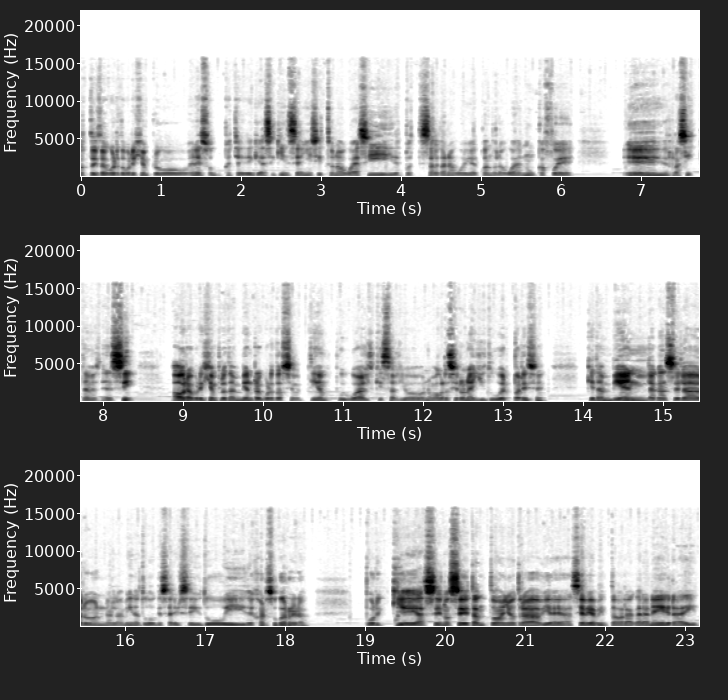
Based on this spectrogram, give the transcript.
estoy de acuerdo, por ejemplo, en eso, ¿cachai? De que hace 15 años hiciste una wea así y después te salgan a huevear cuando la wea nunca fue eh, racista en sí. Ahora, por ejemplo, también recuerdo hace un tiempo igual que salió, no me acuerdo si era una youtuber parece, que también la cancelaron, la mina tuvo que salirse de YouTube y dejar su carrera porque hace no sé tantos años atrás se había pintado la cara negra y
